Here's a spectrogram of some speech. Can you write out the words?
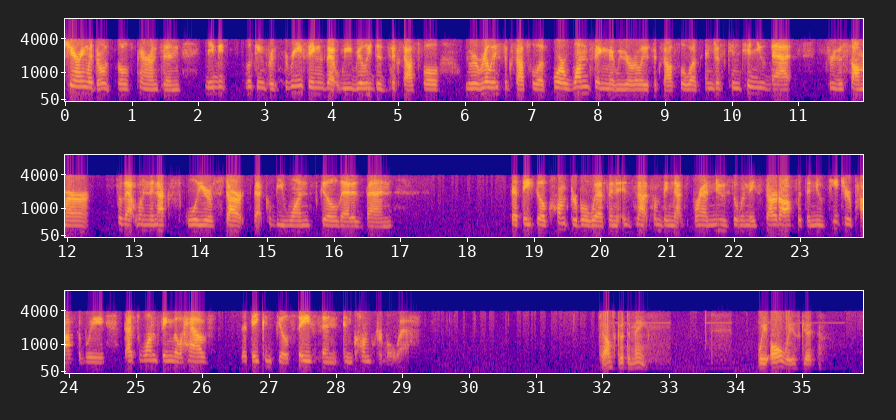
sharing with those, those parents and maybe looking for three things that we really did successful we were really successful with, or one thing that we were really successful with and just continue that through the summer so that when the next school year starts that could be one skill that has been that they feel comfortable with and it's not something that's brand new so when they start off with a new teacher possibly that's one thing they'll have that they can feel safe and, and comfortable with Sounds good to me. We always get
